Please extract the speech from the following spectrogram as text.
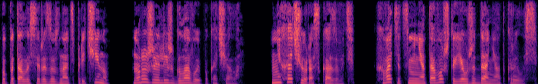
Попыталась разузнать причину, но рыжая лишь головой покачала. Не хочу рассказывать. Хватит с меня того, что я уже Дане открылась.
